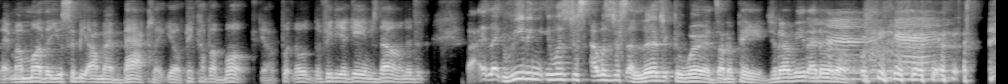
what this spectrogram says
Like my mother used to be on my back, like, yo, pick up a book, yo, put the video games down. And I like reading, it was just, I was just allergic to words on a page. You know what I mean? I don't know. Uh, yeah.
